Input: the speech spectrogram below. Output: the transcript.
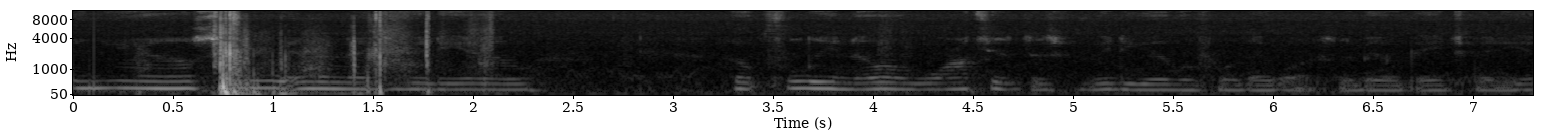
And yeah, I'll see you in the next video. Hopefully no one watches this video before they watch the Bill Gates video.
